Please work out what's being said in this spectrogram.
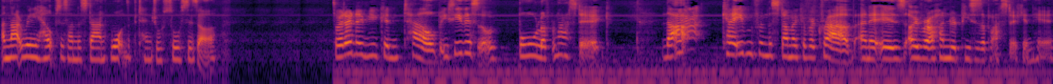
And that really helps us understand what the potential sources are. So I don't know if you can tell, but you see this sort of ball of plastic? That came from the stomach of a crab and it is over a hundred pieces of plastic in here.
